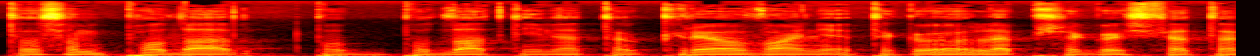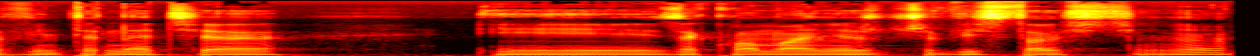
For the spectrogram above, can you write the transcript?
to są poda, po, podatni na to kreowanie tego lepszego świata w internecie i zakłamanie rzeczywistości, nie?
